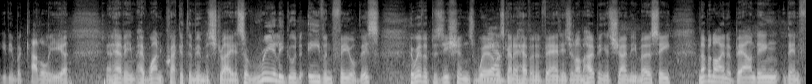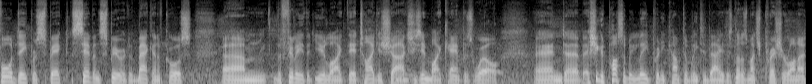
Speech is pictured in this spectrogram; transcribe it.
give him a cuddle here and have him have one crack at them in the straight. It's a really good even field this. Whoever positions well Yeah. is going to have an advantage and I'm hoping it's Show Me Mercy. Number nine Abounding, then four Deep Respect, seven Spirit of Mac and of course um, the filly that you like there, Tiger Shark. She's in my camp as well. And uh, she could possibly lead pretty comfortably today. There's not as much pressure on her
